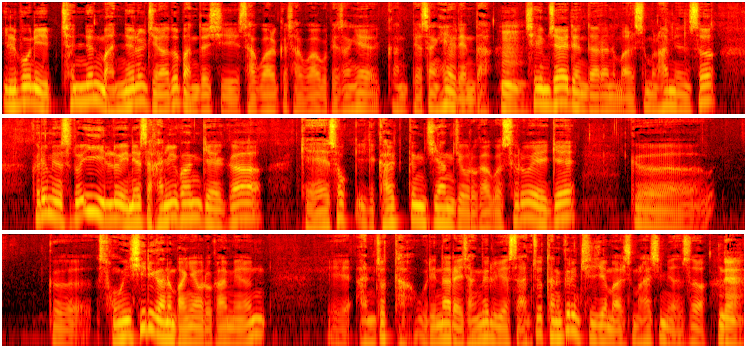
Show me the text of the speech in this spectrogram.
일본이 천년 만년을 지나도 반드시 사과할 거 사과하고 배상해 배상해야 된다. 음. 책임져야 된다라는 말씀을 하면서 그러면서도 이 일로 인해서 한일 관계가 계속 이게 갈등 지향적으로 가고 서로에게 그, 그 손실이 가는 방향으로 가면은 예, 안 좋다. 우리나라의 장래를 위해서 안 좋다는 그런 취지의 말씀을 하시면서 네.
